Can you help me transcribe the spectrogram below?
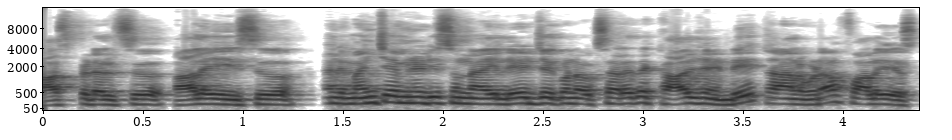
హాస్పిటల్స్ కాలేజెస్ అండ్ మంచి ఎమ్యూనిటీస్ ఉన్నాయి. లేట్ చేయకుండా ఒకసారి అయితే కాల్ చేయండి ఛానల్ కూడా ఫాలో చేసుకోండి.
